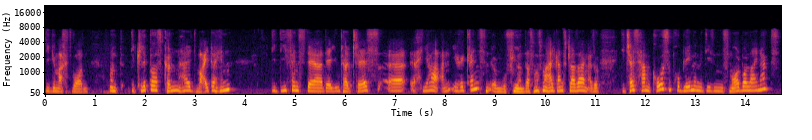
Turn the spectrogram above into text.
die gemacht wurden. Und die Clippers können halt weiterhin die Defense der, der Utah Jazz äh, ja an ihre Grenzen irgendwo führen. Das muss man halt ganz klar sagen. Also die Jazz haben große Probleme mit diesen Small Ball Lineups.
